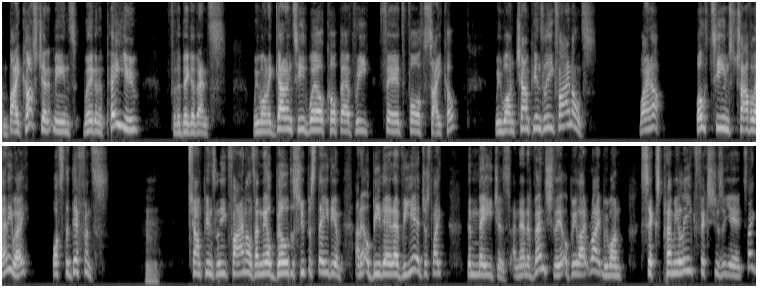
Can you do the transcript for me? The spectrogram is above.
And by cost you, it means we're going to pay you for the big events. We want a guaranteed World Cup every third, fourth cycle. We want Champions League finals. Why not? Both teams travel anyway. What's the difference? Hmm. Champions League finals, and they'll build a super stadium, and it'll be there every year, just like the majors. And then eventually it'll be like, right, we want six Premier League fixtures a year. It's like,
